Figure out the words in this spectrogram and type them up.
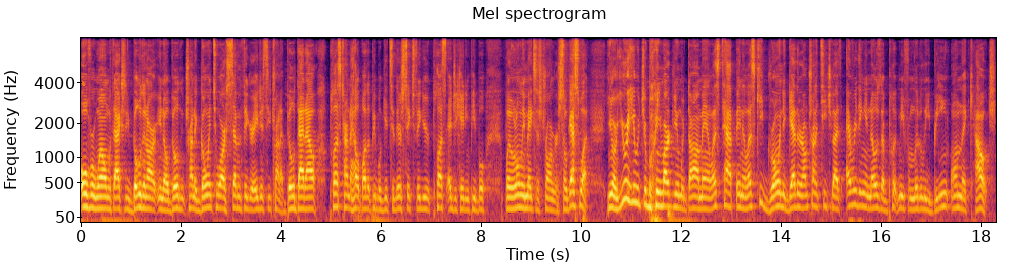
overwhelmed with actually building our, you know, building, trying to go into our seven figure agency, trying to build that out, plus trying to help other people get to their six figure, plus educating people. But it only makes us stronger. So guess what? You know, you're here with your boy marketing with Dom, man. Let's tap in and let's keep growing together. I'm trying to teach you guys everything in knows that put me from literally being on the couch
